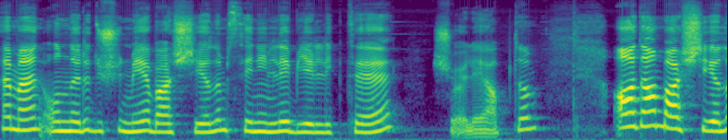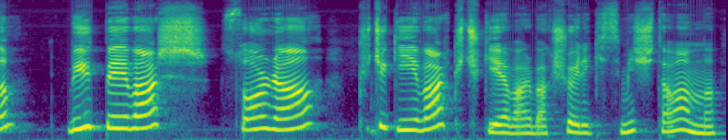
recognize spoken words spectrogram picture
Hemen onları düşünmeye başlayalım seninle birlikte. Şöyle yaptım. A'dan başlayalım. Büyük B var. Sonra küçük i var. Küçük i var. Bak şöyle gitmiş tamam mı?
